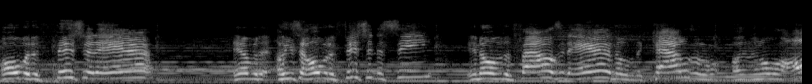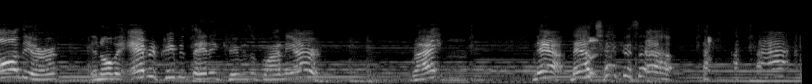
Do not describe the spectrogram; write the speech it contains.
over the fish of the air, over the, oh, he said over the fish in the sea, and over the fowls of the air, and over the cattle, and, and over all the earth, and over every creeping thing that creeps upon the earth. Right? Mm-hmm. Now, now right. check this out.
